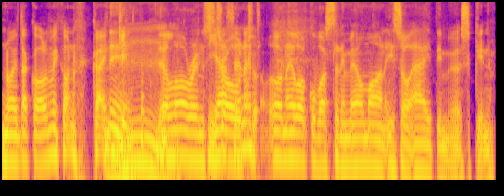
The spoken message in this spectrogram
noita kolmikon kaikki niin. Ja Lauren Strode on elokuvassa nimenomaan iso äiti myöskin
